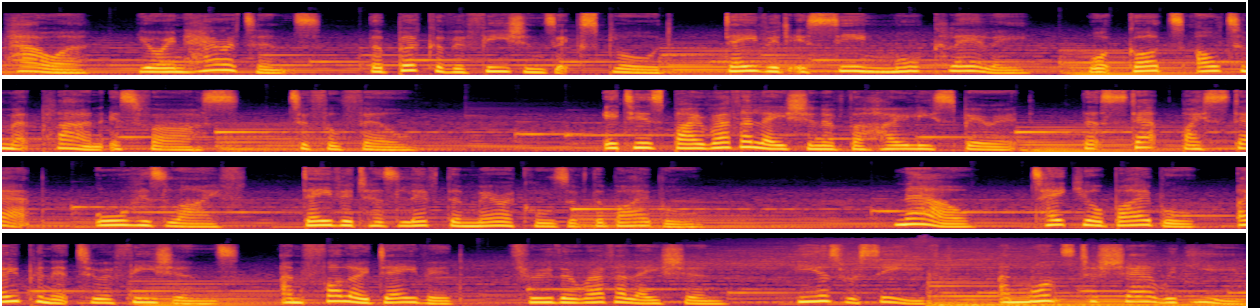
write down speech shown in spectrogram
Power, Your Inheritance, the book of Ephesians explored, David is seeing more clearly what God's ultimate plan is for us to fulfill. It is by revelation of the Holy Spirit that step by step, all his life, David has lived the miracles of the Bible. Now, take your Bible, open it to Ephesians, and follow David through the revelation he has received and wants to share with you.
